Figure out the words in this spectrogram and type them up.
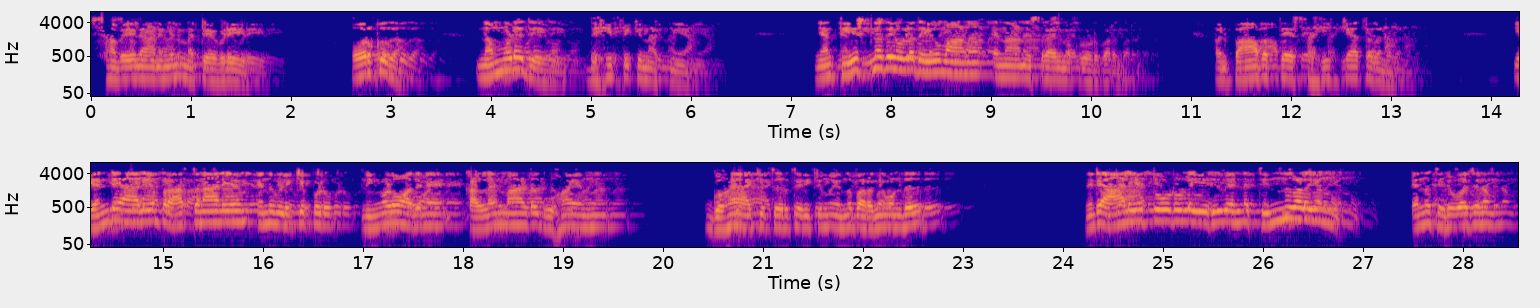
സഭയിലാണെങ്കിലും മറ്റെവിടെയും. ഓർക്കുക നമ്മുടെ ദൈവം ദഹിപ്പിക്കുന്ന അഗ്നിയാണ് ഞാൻ തീഷ്ണതയുള്ള ദൈവമാണ് എന്നാണ് ഇസ്രായേൽ മക്കളോട് പറഞ്ഞത്. അവൻ പാപത്തെ സഹിക്കാത്തവനാണ്. എന്റെ ആലയം പ്രാർത്ഥനാലയം എന്ന് വിളിക്കപ്പെടും. നിങ്ങളോ അതിനെ കള്ളന്മാരുടെ ഗുഹ എന്ന് ഗുഹയാക്കി തീർത്തിരിക്കുന്നു എന്ന് പറഞ്ഞുകൊണ്ട് നിന്റെ ആലയത്തോടുള്ള എരിവ് എന്നെ തിന്നുകളയുന്നു എന്ന തിരുവചനം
